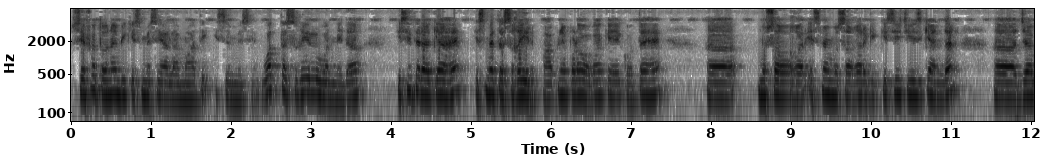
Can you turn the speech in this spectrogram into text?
صفت ہونا بھی کس میں سے؟ علامات اسم میں سے۔ وہ تصغیر و ندا اسی طرح کیا ہے؟ اس میں تصغیر آپ نے پڑھا ہوگا کہ ایک ہوتا ہے مصغر۔ اس میں مصغر کی کسی چیز کے اندر جب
